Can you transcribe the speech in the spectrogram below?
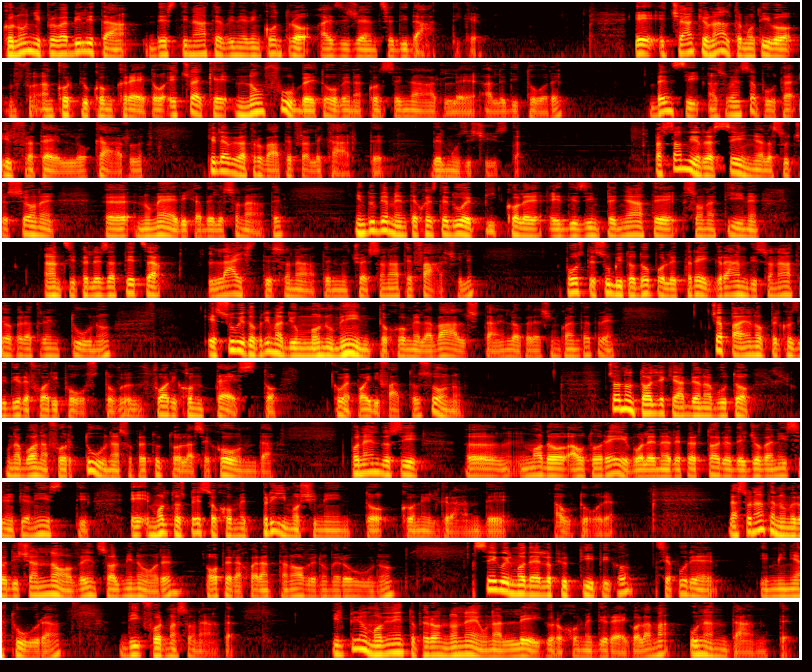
con ogni probabilità destinati a venire incontro a esigenze didattiche. E c'è anche un altro motivo ancora più concreto, e cioè che non fu Beethoven a consegnarle all'editore, bensì a sua insaputa il fratello Carl, che le aveva trovate fra le carte del musicista. Passando in rassegna la successione eh, numerica delle sonate, indubbiamente queste due piccole e disimpegnate sonatine, anzi per l'esattezza leichte sonaten, cioè sonate facili, poste subito dopo le tre grandi sonate opera 31 e subito prima di un monumento come la Wallstein, l'opera 53, ci appaiono per così dire fuori posto, fuori contesto, come poi di fatto sono. Ciò non toglie che abbiano avuto una buona fortuna, soprattutto la seconda, ponendosi eh, in modo autorevole nel repertorio dei giovanissimi pianisti e molto spesso come primo cimento con il grande autore. La sonata numero 19 in Sol minore, opera 49 numero 1, segue il modello più tipico, sia pure in miniatura, di forma sonata. Il primo movimento però non è un allegro come di regola, ma un andante.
